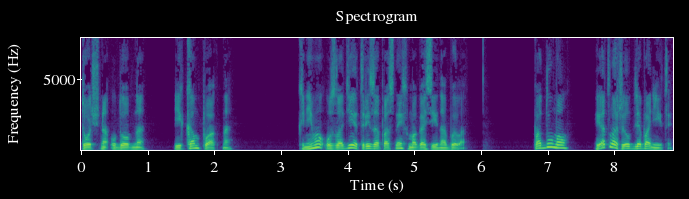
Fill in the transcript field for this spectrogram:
Точно удобно. И компактно. К нему у злодея три запасных магазина было. Подумал и отложил для Бониты.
